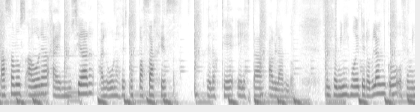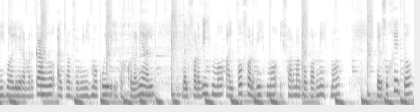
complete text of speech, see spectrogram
Pasamos ahora a enunciar algunos de estos pasajes de los que él está hablando. Del feminismo hetero blanco o feminismo de libre mercado al transfeminismo queer y postcolonial, del fordismo al postfordismo y farmacopornismo, del sujeto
